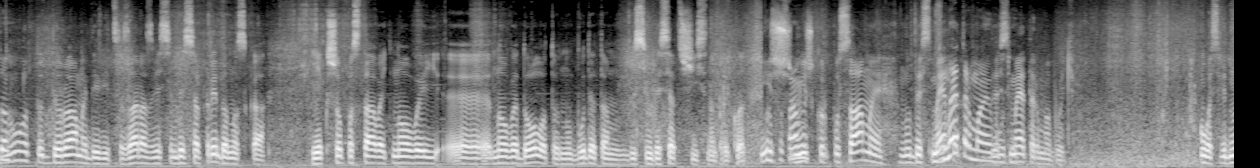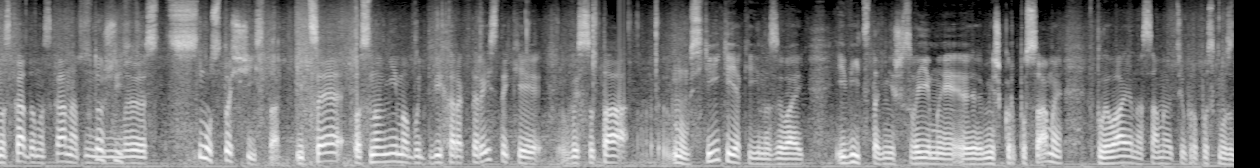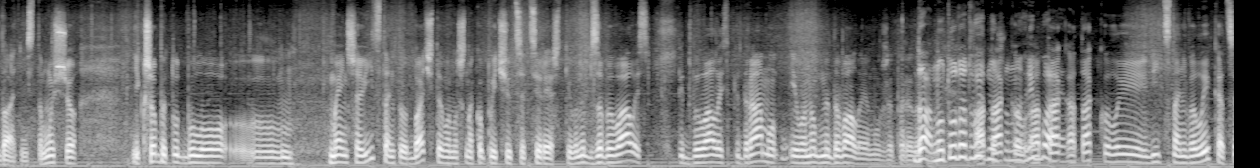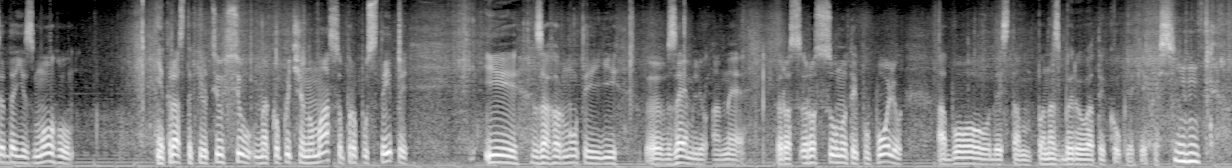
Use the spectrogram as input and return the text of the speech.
просто. Ну от тут дирами дивіться, зараз 83 до носка. Якщо поставить новий, е, нове долото, ну буде там 86, наприклад. Між, Корпусами? між корпусами ну десь метр, метр має десь бути. метр, мабуть. Ось від носка до носка на 106. е, ну, 106, так. І це основні, мабуть, дві характеристики: висота ну, стійки, як її називають, і відстань між своїми е, між корпусами впливає на саме цю пропускну здатність. Тому що якщо би тут було ем, менша відстань, то от бачите, воно ж накопичуються ці рештки. Вони б забивались, підбивались під раму, і воно б не давало йому вже передати. Да, ну тут от видно, а, що так, а, нагрібає. так, а так, коли відстань велика, це дає змогу якраз таки цю всю накопичену масу пропустити і загорнути її е, в землю, а не роз, розсунути по полю або десь там поназбирувати куп якихось. Угу.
